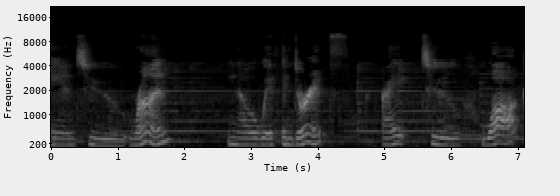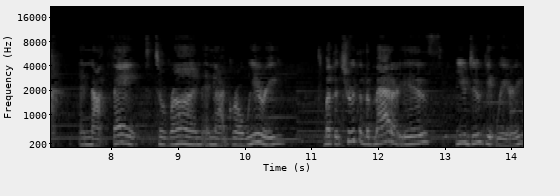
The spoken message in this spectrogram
and to run, you know, with endurance right? To walk and not faint, to run and not grow weary. But the truth of the matter is, you do get weary.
